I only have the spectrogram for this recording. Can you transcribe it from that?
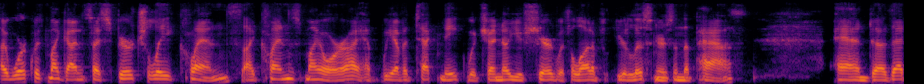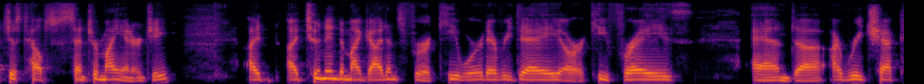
I work with my guidance. I spiritually cleanse. I cleanse my aura. I have we have a technique which I know you've shared with a lot of your listeners in the past, and uh, that just helps center my energy. I I tune into my guidance for a keyword every day or a key phrase, and uh, I recheck,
